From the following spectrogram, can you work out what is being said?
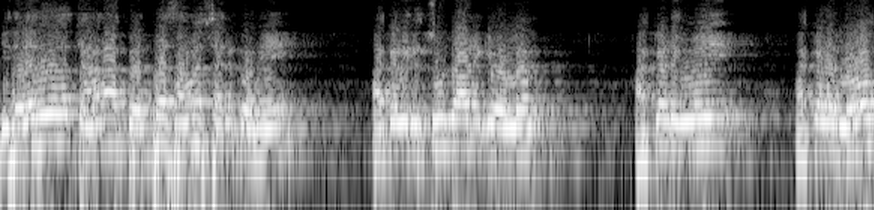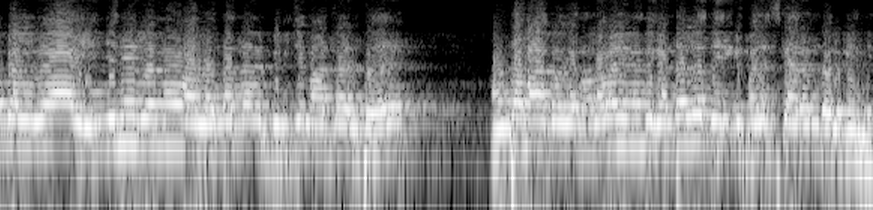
ఇదేదో చాలా పెద్ద సమస్య అనుకొని అక్కడికి చూడడానికి వెళ్ళాం. అక్కడికి పోయి అక్కడ లోకల్గా ఇంజనీర్లను వాళ్ళందరినీ పిలిచి మాట్లాడితే అంతా మాకు ఒక నలభై ఎనిమిది గంటల్లో దీనికి పరిష్కారం దొరికింది.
